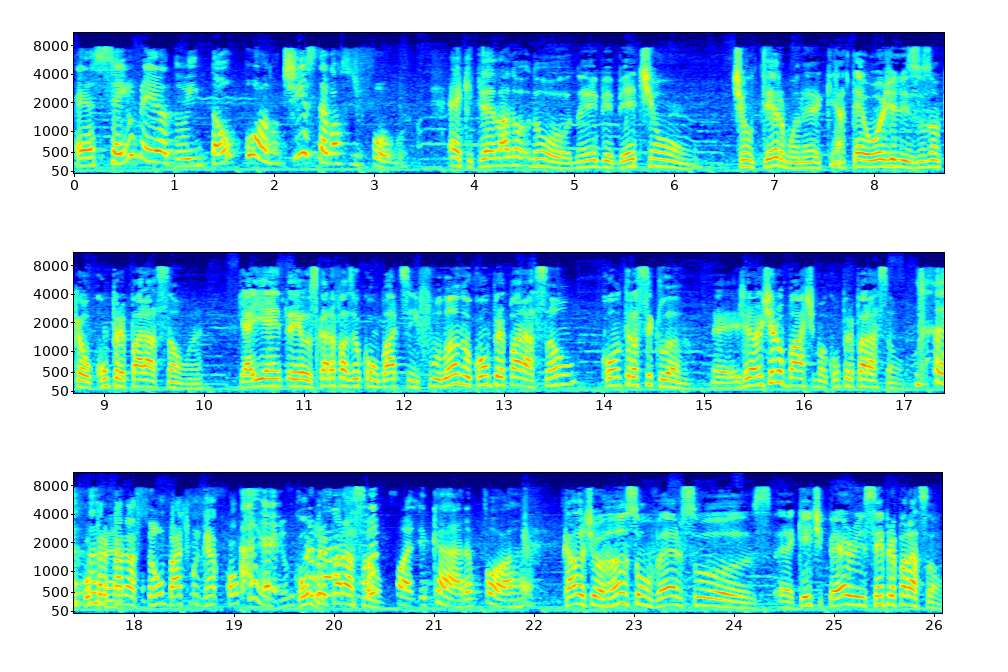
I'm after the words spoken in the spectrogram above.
É, sem o medo. Então, pô, não tinha esse negócio de fogo. É, que tem lá no, no, no MBB tinha um, tinha um termo, né? Que até hoje eles usam que é o com preparação, né? Que aí entre, os caras faziam o combate assim, fulano com preparação contra ciclano. É, geralmente era o Batman com preparação. Com preparação, o Batman ganha qualquer um. É, Eu não- Com preparação. Olha, cara, porra. Scarlett Johansson versus é, Katy Perry sem preparação.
